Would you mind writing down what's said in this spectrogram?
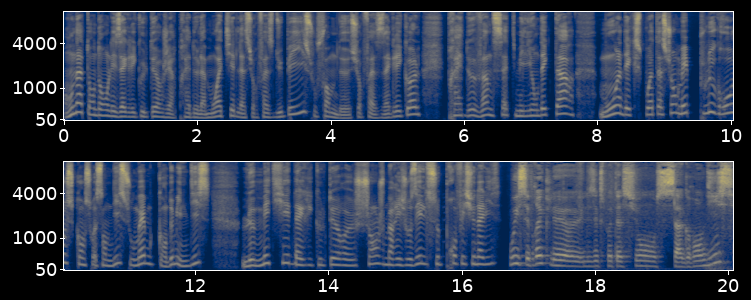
En attendant, les agriculteurs gèrent près de la moitié de la surface du pays sous forme de surfaces agricoles, près de 27 millions d'hectares, moins d'exploitation mais plus grosse qu'en 70 ou même qu'en 2010. Le métier d'agriculteur euh, change, Marie-Josée, il se professionnalise? Oui, c'est vrai que les, euh, les exploitations s'agrandissent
